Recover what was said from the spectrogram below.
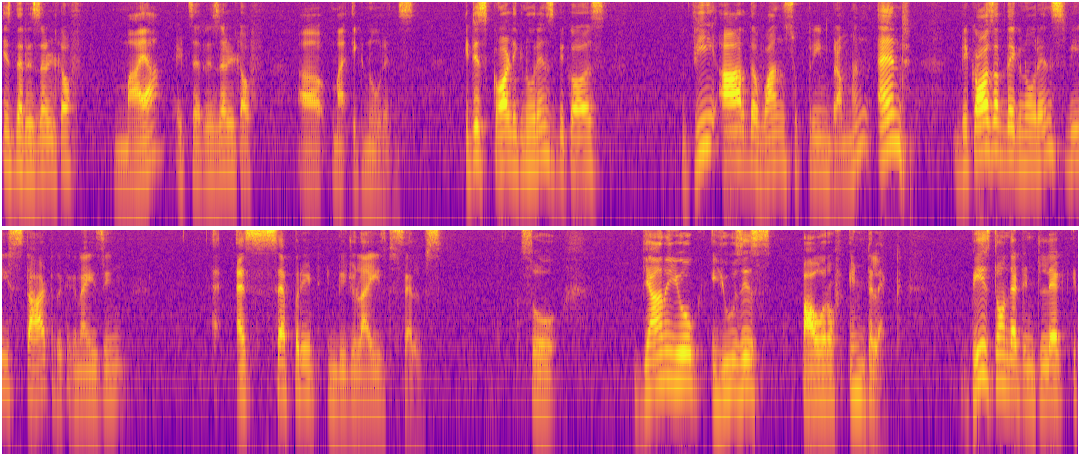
is the result of Maya, it is a result of uh, my ignorance. It is called ignorance because we are the one supreme Brahman and because of the ignorance we start recognizing as separate individualized selves. So, Jnana Yoga uses power of intellect. Based on that intellect, it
